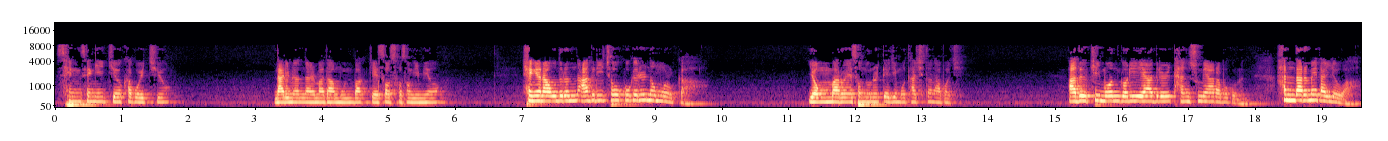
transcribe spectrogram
생생히 기억하고 있지요. 날이면 날마다 문 밖에서 서성이며 행여나 오늘은 아들이 저 고개를 넘어올까 영마루에서 눈을 떼지 못하시던 아버지 아득히 먼 거리의 아들을 단숨에 알아보고는 한달음에 달려와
